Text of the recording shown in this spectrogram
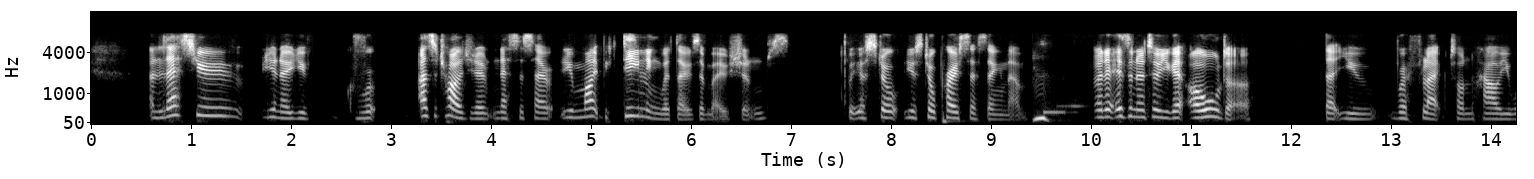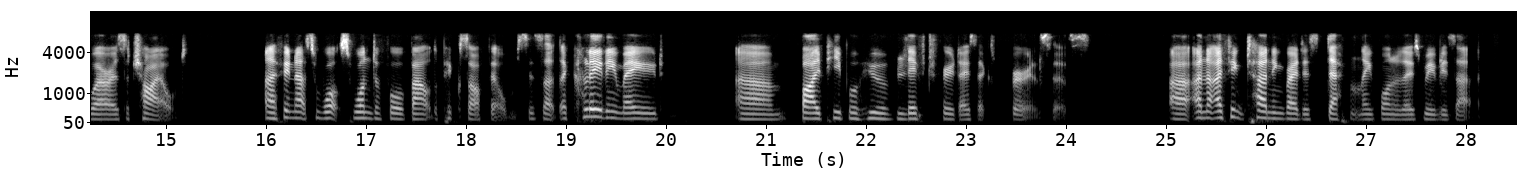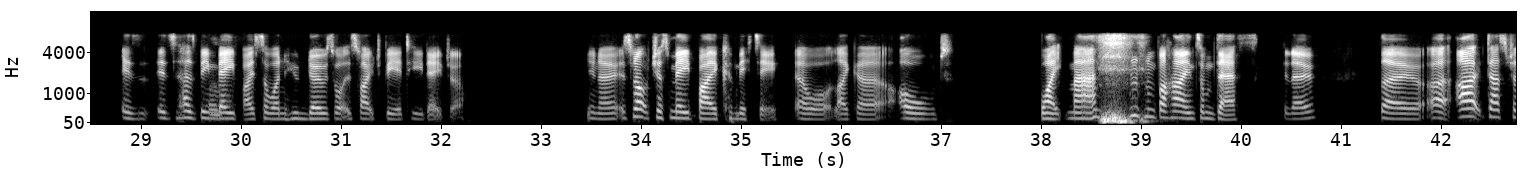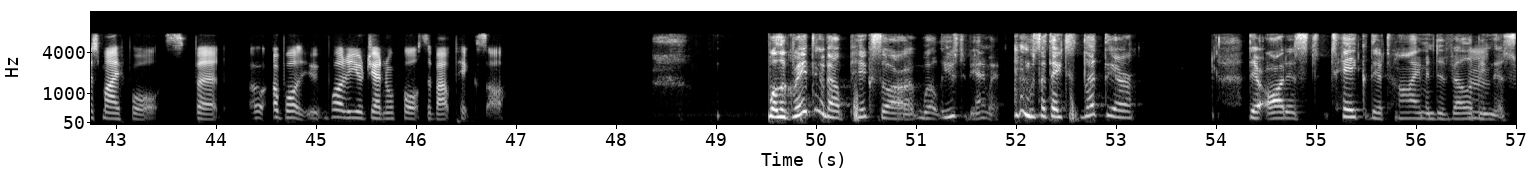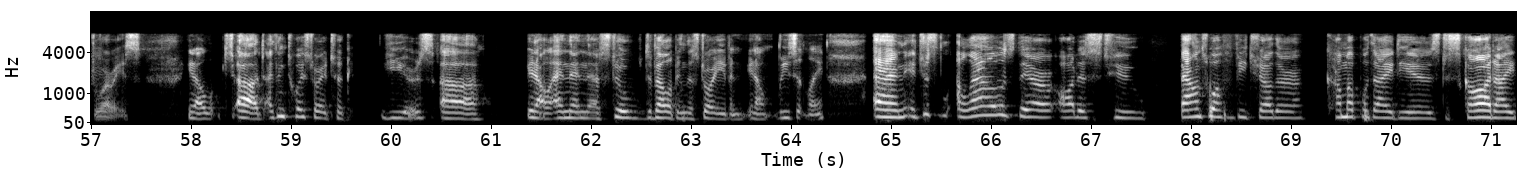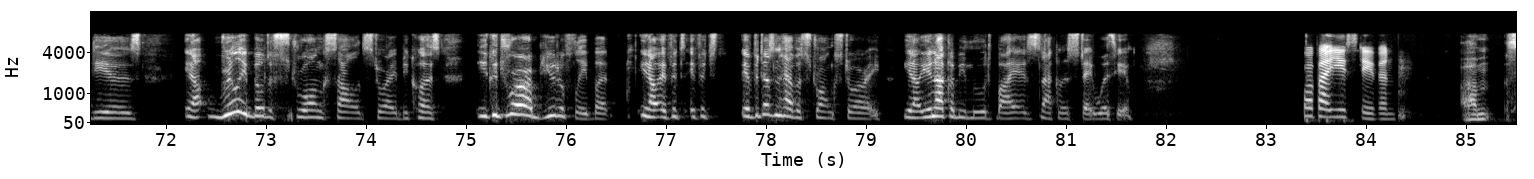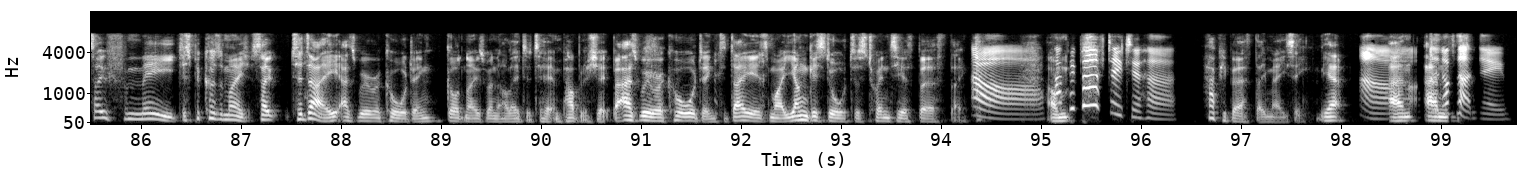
unless you you know you've gr- as a child you don't necessarily you might be dealing with those emotions but you're still you're still processing them hmm. But it isn't until you get older that you reflect on how you were as a child. And i think that's what's wonderful about the pixar films is that they're clearly made um, by people who have lived through those experiences. Uh, and i think turning red is definitely one of those movies that is, is has been Oh. made by someone who knows what it's like to be a teenager. You know it's not just made by a committee or like a old white man behind some desk you know so uh, I, that's just my thoughts but uh, uh, what what are your general thoughts about pixar Well, the great thing about Pixar, well, it used to be anyway, was that they let their their artists take their time in developing their stories. You know, uh, I think Toy Story took years, uh, you know, and then they're still developing the story even, you know, recently. And it just allows their artists to bounce off of each other, come up with ideas, discard ideas, you know, really build a strong, solid story because you could draw beautifully, but you know, if it's if it's if it doesn't have a strong story, you know, you're not going to be moved by it. It's not going to stay with you. what about you stephen Um, so for me, just because of my age, so today, as we're recording, God knows when I'll edit it and publish it, but as we're recording, today is my youngest daughter's 20th birthday. oh Um, happy birthday to her Happy birthday, Maisie. Yeah. oh and- i love that name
